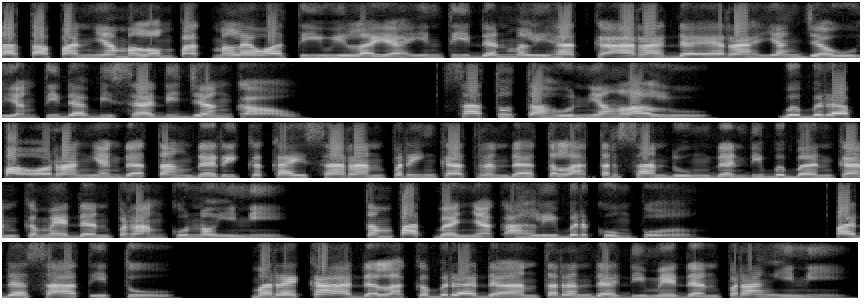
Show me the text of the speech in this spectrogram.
Tatapannya melompat melewati wilayah inti dan melihat ke arah daerah yang jauh yang tidak bisa dijangkau. Satu tahun yang lalu, beberapa orang yang datang dari kekaisaran peringkat rendah telah tersandung dan dibebankan ke medan perang kuno ini, tempat banyak ahli berkumpul. Pada saat itu, mereka adalah keberadaan terendah di medan perang ini.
